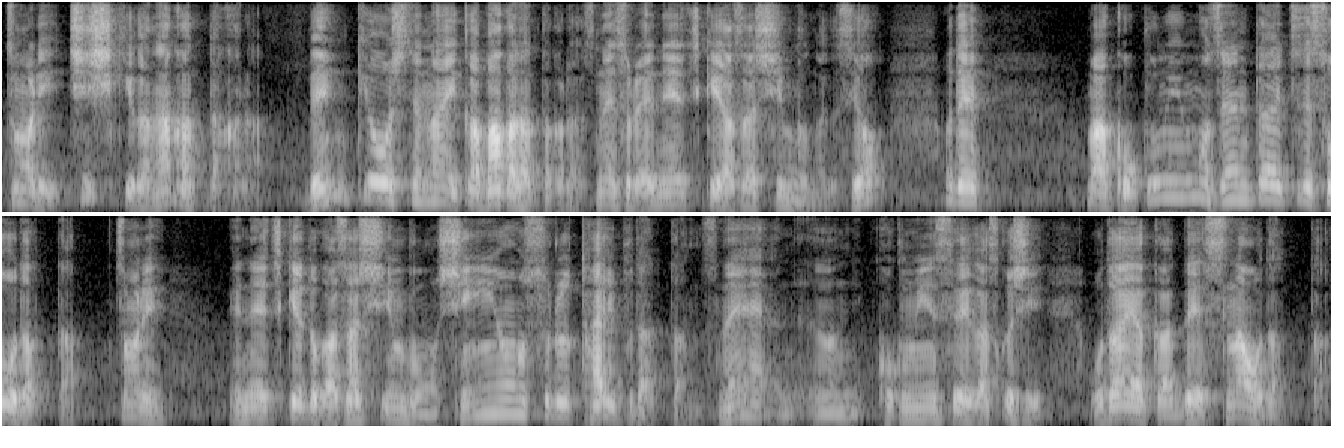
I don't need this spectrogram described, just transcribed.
つまり知識がなかったから勉強してないかバカだったからですね。それ NHK 朝日新聞がですよ。でまあ国民も全体でそうだった。つまり NHK とか朝日新聞を信用するタイプだったんですね。国民性が少し穏やかで素直だった。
